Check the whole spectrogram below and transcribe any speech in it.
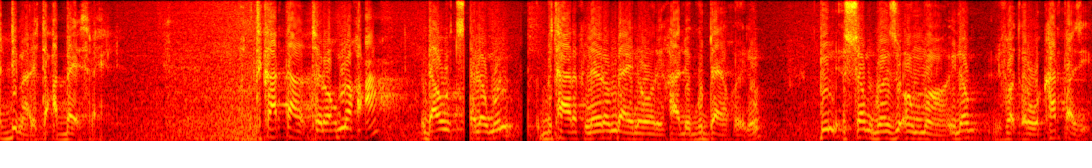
ዓዲ ማለት እዩ ዓባይ እስራኤል። እቲ ካርታ ተረኽሞ ከዓ ዳዊት ሰሎሙን ብታሪክ ነይሮም ዳ ይነበሩ ካሊእ ጉዳይ ኮይኑ ግን እሶም ገዝኦሞ ኢሎም ዝፈጠርዎ ካርታ እዚ እዩ።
